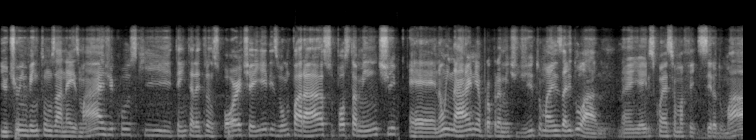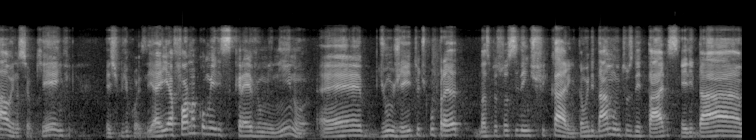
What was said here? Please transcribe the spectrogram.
e o tio inventa uns anéis mágicos que tem teletransporte, aí eles vão parar supostamente, é, não em Nárnia propriamente dito, mas ali do lado, né? E aí eles conhecem uma feiticeira do mal e não sei o que, enfim esse tipo de coisa. E aí a forma como ele escreve o menino é de um jeito, tipo, para as pessoas se identificarem. Então ele dá muitos detalhes, ele dá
